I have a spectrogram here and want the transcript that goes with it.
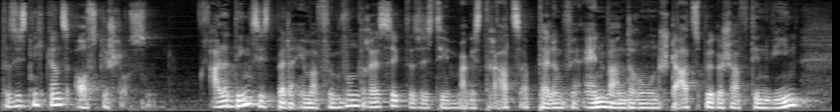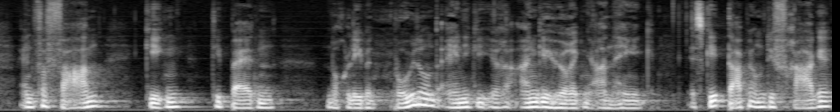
Das ist nicht ganz ausgeschlossen. Allerdings ist bei der MA35, das ist die Magistratsabteilung für Einwanderung und Staatsbürgerschaft in Wien, ein Verfahren gegen die beiden noch lebenden Brüder und einige ihrer Angehörigen anhängig. Es geht dabei um die Frage,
